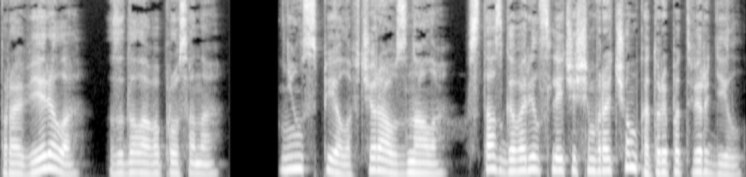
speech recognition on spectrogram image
«Проверила?» — задала вопрос она. «Не успела, вчера узнала». Стас говорил с лечащим врачом, который подтвердил.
